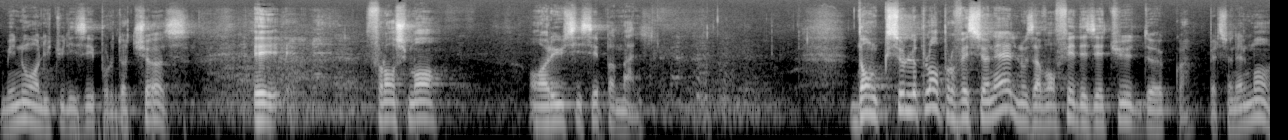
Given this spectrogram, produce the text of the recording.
mais nous, on l'utilisait pour d'autres choses. Et franchement, on réussissait pas mal. Donc, sur le plan professionnel, nous avons fait des études, quoi, personnellement,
